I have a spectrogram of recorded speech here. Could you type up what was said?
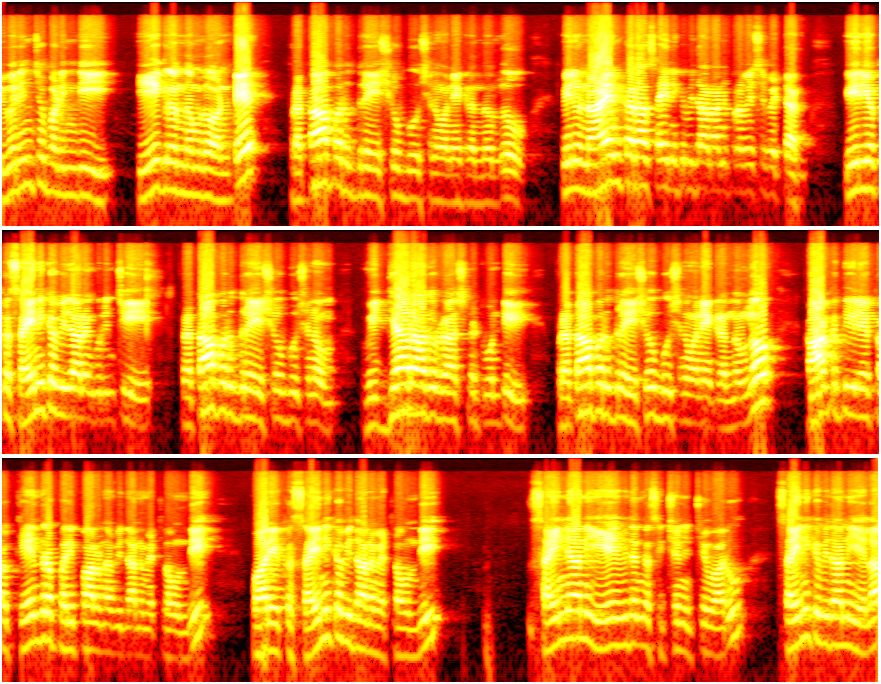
వివరించబడింది. ఏ గ్రంథంలో అంటే ప్రతాపరుద్ర యశోభూషణం అనే గ్రంథంలో వీళ్ళు నాయంకర సైనిక విధానాన్ని ప్రవేశపెట్టారు. వీరి యొక్క సైనిక విధానం గురించి ప్రతాపరుద్ర యశోభూషణం విద్యానాథుడు రాసినటువంటి ప్రతాపరుద్ర యశోభూషణం అనే గ్రంథంలో కాకతీయుల యొక్క కేంద్ర పరిపాలన విధానం ఎట్లా ఉంది? వారి యొక్క సైనిక విధానం ఎట్లా ఉంది? సైన్యాన్ని ఏ విధంగా శిక్షణ ఇచ్చేవారు సైనిక విధాన్ని ఎలా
